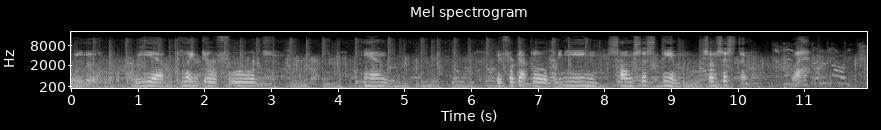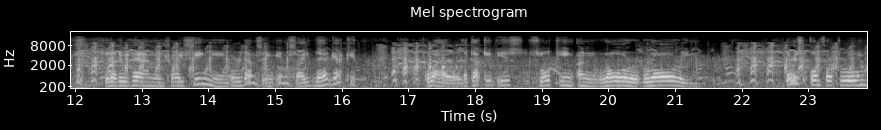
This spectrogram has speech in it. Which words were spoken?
we, we have plenty of food. And we forgot to bring in system. Sound system. Wow. So that we can enjoy singing or dancing inside the gakit. Wow, the gakit is floating and roar, roaring. There is a comfort room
